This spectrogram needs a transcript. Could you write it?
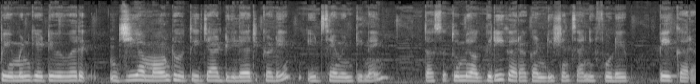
पेमेंट गेटवेवर जी अमाऊंट होती ज्या डीलरकडे एट सेवन्टी नाईन तसं तुम्ही अग्री करा कंडिशन्स आणि पुढे पे करा.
